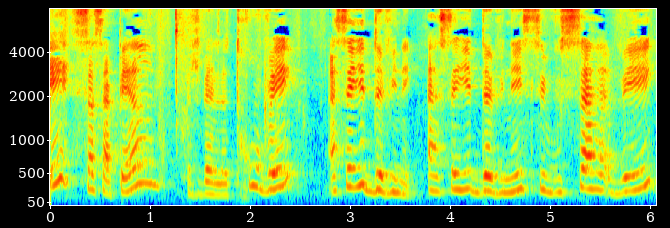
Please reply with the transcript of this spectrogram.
et ça s'appelle, je vais le trouver, essayez de deviner. Essayez de deviner si vous savez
